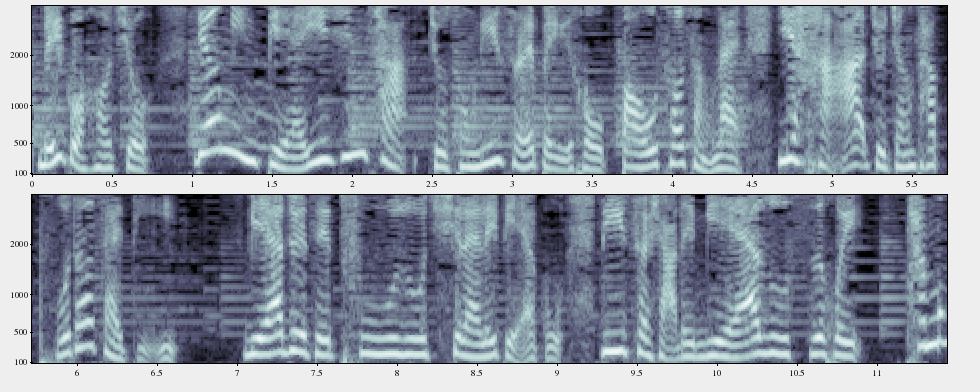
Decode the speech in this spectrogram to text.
没过好久，两名便衣警察就从李四的背后包抄上来，一下就将他扑倒在地。面对这突如其来的变故，李四吓得面如死灰。他猛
